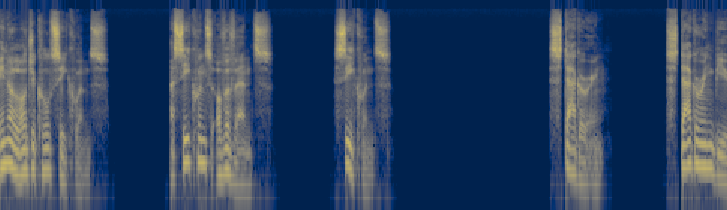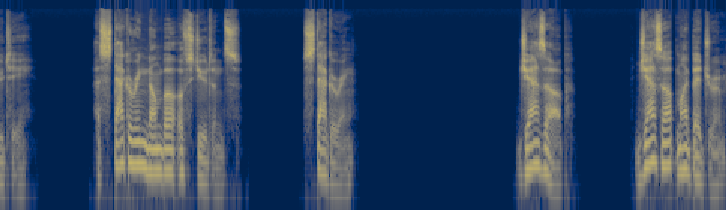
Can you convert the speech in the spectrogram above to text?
In a logical sequence. A sequence of events. Sequence. Staggering. Staggering beauty. A staggering number of students. Staggering. Jazz up. Jazz up my bedroom.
